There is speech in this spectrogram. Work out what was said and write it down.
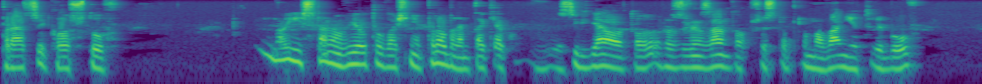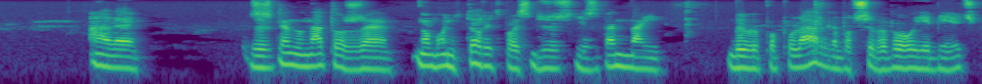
pracy, kosztów. No i stanowiło to właśnie problem. Tak jak z wideo to rozwiązano przez to promowanie trybów, ale ze względu na to, że no, monitory to powiedzmy rzecz niezbędna i były popularne, bo trzeba było je mieć,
